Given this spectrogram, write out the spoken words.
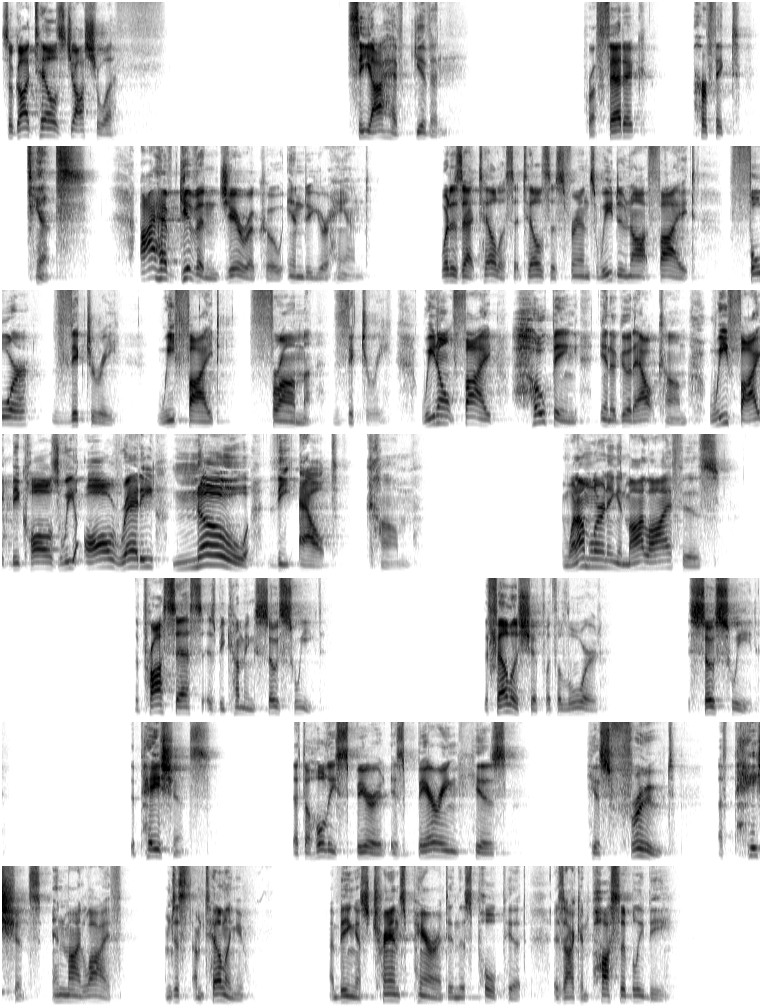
So God tells Joshua, See, I have given prophetic, perfect tense. I have given Jericho into your hand. What does that tell us? It tells us, friends, we do not fight for victory, we fight from victory. We don't fight hoping in a good outcome. We fight because we already know the outcome. And what I'm learning in my life is the process is becoming so sweet. The fellowship with the Lord is so sweet. The patience that the Holy Spirit is bearing His, his fruit of patience in my life. I'm just, I'm telling you, I'm being as transparent in this pulpit as I can possibly be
